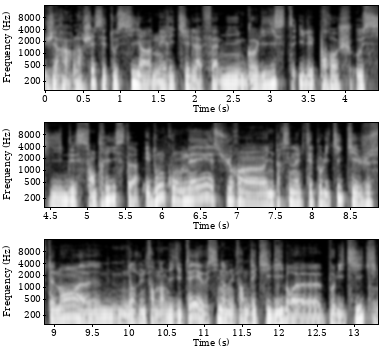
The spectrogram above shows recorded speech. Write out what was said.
Gérard Larcher, c'est aussi un héritier de la famille gaulliste. Il est proche aussi des centristes. Et donc, on est sur un- une personnalité politique qui est justement dans une forme d'ambiguïté et aussi dans une forme d'équilibre euh, politique,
